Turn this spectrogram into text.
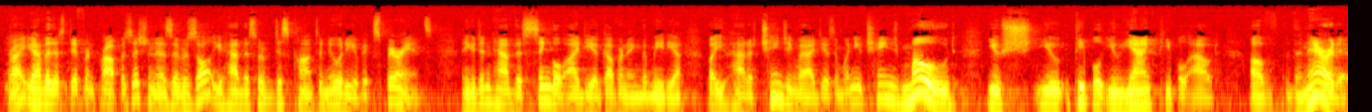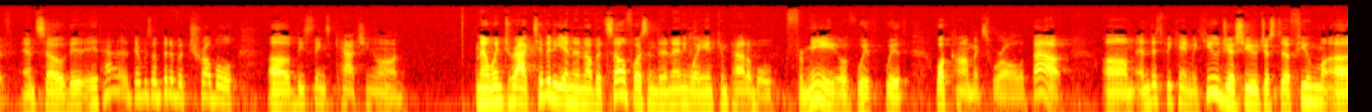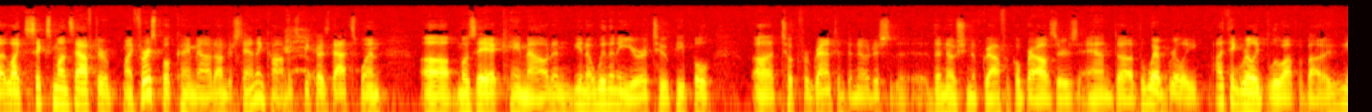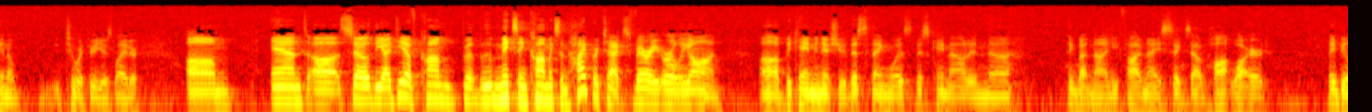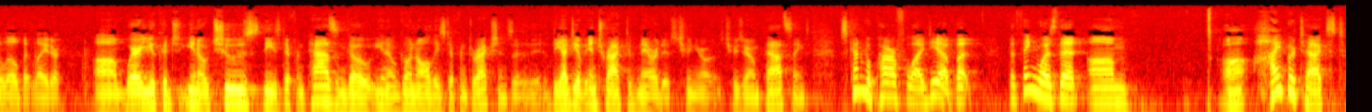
right? You have this different proposition. As a result, you have this sort of discontinuity of experience. And you didn't have this single idea governing the media, but you had a changing of ideas. And when you change mode, you, sh- you, people, you yank people out of the narrative. And so it had, there was a bit of a trouble of these things catching on. Now, interactivity in and of itself wasn't in any way incompatible for me of, with, with what comics were all about. Um, and this became a huge issue just a few, uh, like six months after my first book came out, Understanding Comics, because that's when uh, Mosaic came out, and you know, within a year or two, people uh, took for granted the, notice, the notion of graphical browsers, and uh, the web really, I think, really blew up about you know, two or three years later. Um, and uh, so the idea of com- mixing comics and hypertext very early on uh, became an issue. This thing was, this came out in, I think about 95, 96, out of Hotwired maybe a little bit later, um, where you could you know, choose these different paths and go, you know, go in all these different directions. Uh, the idea of interactive narratives, choose your, choose your own paths things. It's kind of a powerful idea, but the thing was that um, uh, hypertext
